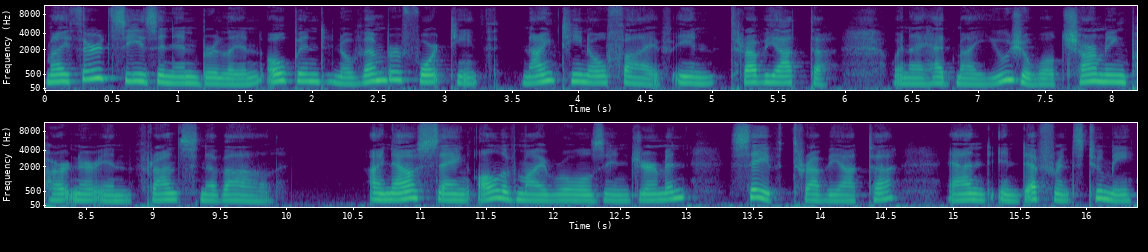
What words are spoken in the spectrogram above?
My third season in Berlin opened November 14th, 1905, in Traviata, when I had my usual charming partner in Franz Naval. I now sang all of my roles in German, save Traviata, and, in deference to me,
